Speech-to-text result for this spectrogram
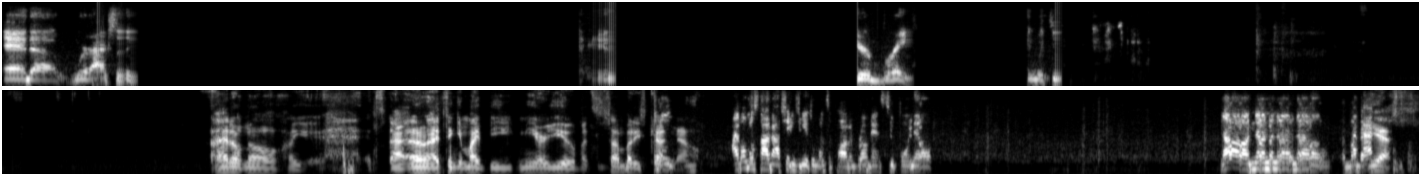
And uh, we're actually your break with you. I don't know. I- It's I don't. know, I think it might be me or you, but somebody's cutting out. I've almost thought about changing it to Once Upon a Bromance 2.0. No, no, no, no, no. Am I back? Yes.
